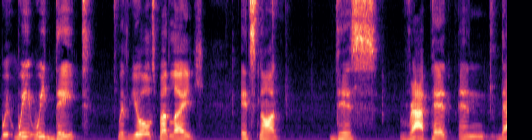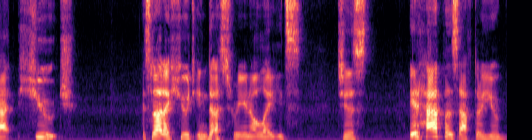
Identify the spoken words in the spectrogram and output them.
We, we, we date with girls, but like it's not this rapid and that huge. It's not a huge industry, you know, like it's just it happens after you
